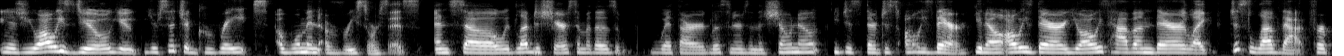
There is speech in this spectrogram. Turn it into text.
As you always do, you you're such a great a woman of resources. And so we'd love to share some of those with our listeners in the show notes. You just they're just always there, you know, always there. You always have them there. Like just love that for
